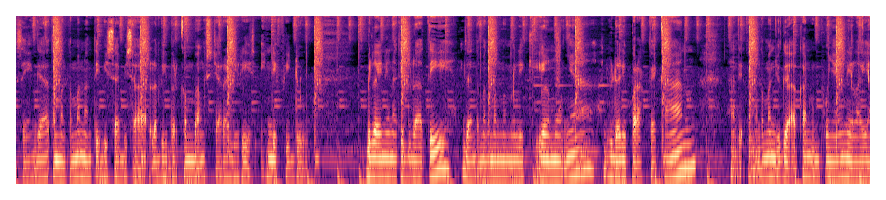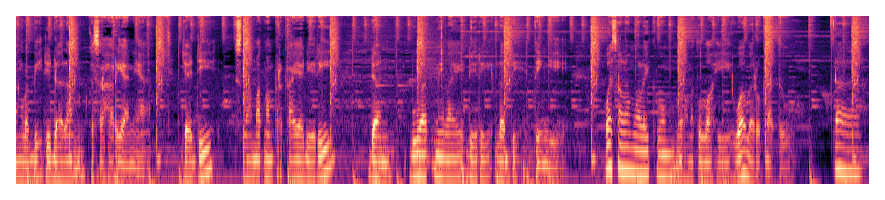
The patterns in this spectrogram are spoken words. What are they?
sehingga teman-teman nanti bisa bisa lebih berkembang secara diri individu bila ini nanti dilatih dan teman-teman memiliki ilmunya sudah dipraktekkan nanti teman-teman juga akan mempunyai nilai yang lebih di dalam kesehariannya. Jadi selamat memperkaya diri dan buat nilai diri lebih tinggi. Wassalamualaikum warahmatullahi wabarakatuh. Dah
